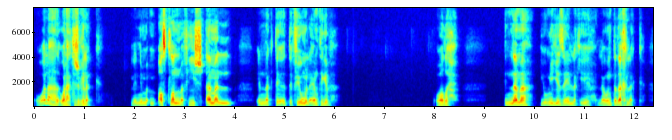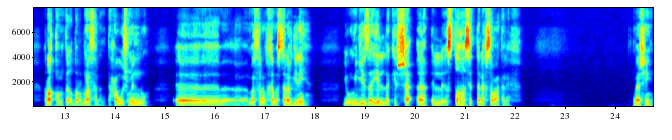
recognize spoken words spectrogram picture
ولا ولا هتشغلك لأن م- أصلا مفيش ت- ت- في يوم من الأيام تجيبها. واضح؟ إنما يوم يجي زي لك إيه؟ لو أنت دخلك رقم تقدر مثلا تحوش منه آه، مثلا 5000 جنيه يقوم يجي يزين لك الشقة اللي قسطها 6000 7000 ماشي؟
